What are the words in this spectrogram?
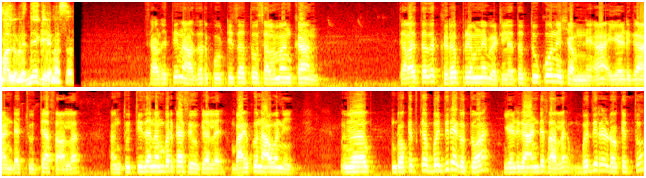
मालूम है देख लेना सर साडेतीन हजार कोटीचा तो सलमान खान. त्याला त्याचं खरं प्रेम नाही भेटलं तर तू कोण आहे शामने हा येडगा अंड्या चुत्यास आला आणि तू तिचा नंबर का सेव्ह आहे बायको नावाने नाही. डोक्यात का बधीर आहे का तो हा? येडगा अंड्यास आला बधीर आहे डोक्यात तो?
